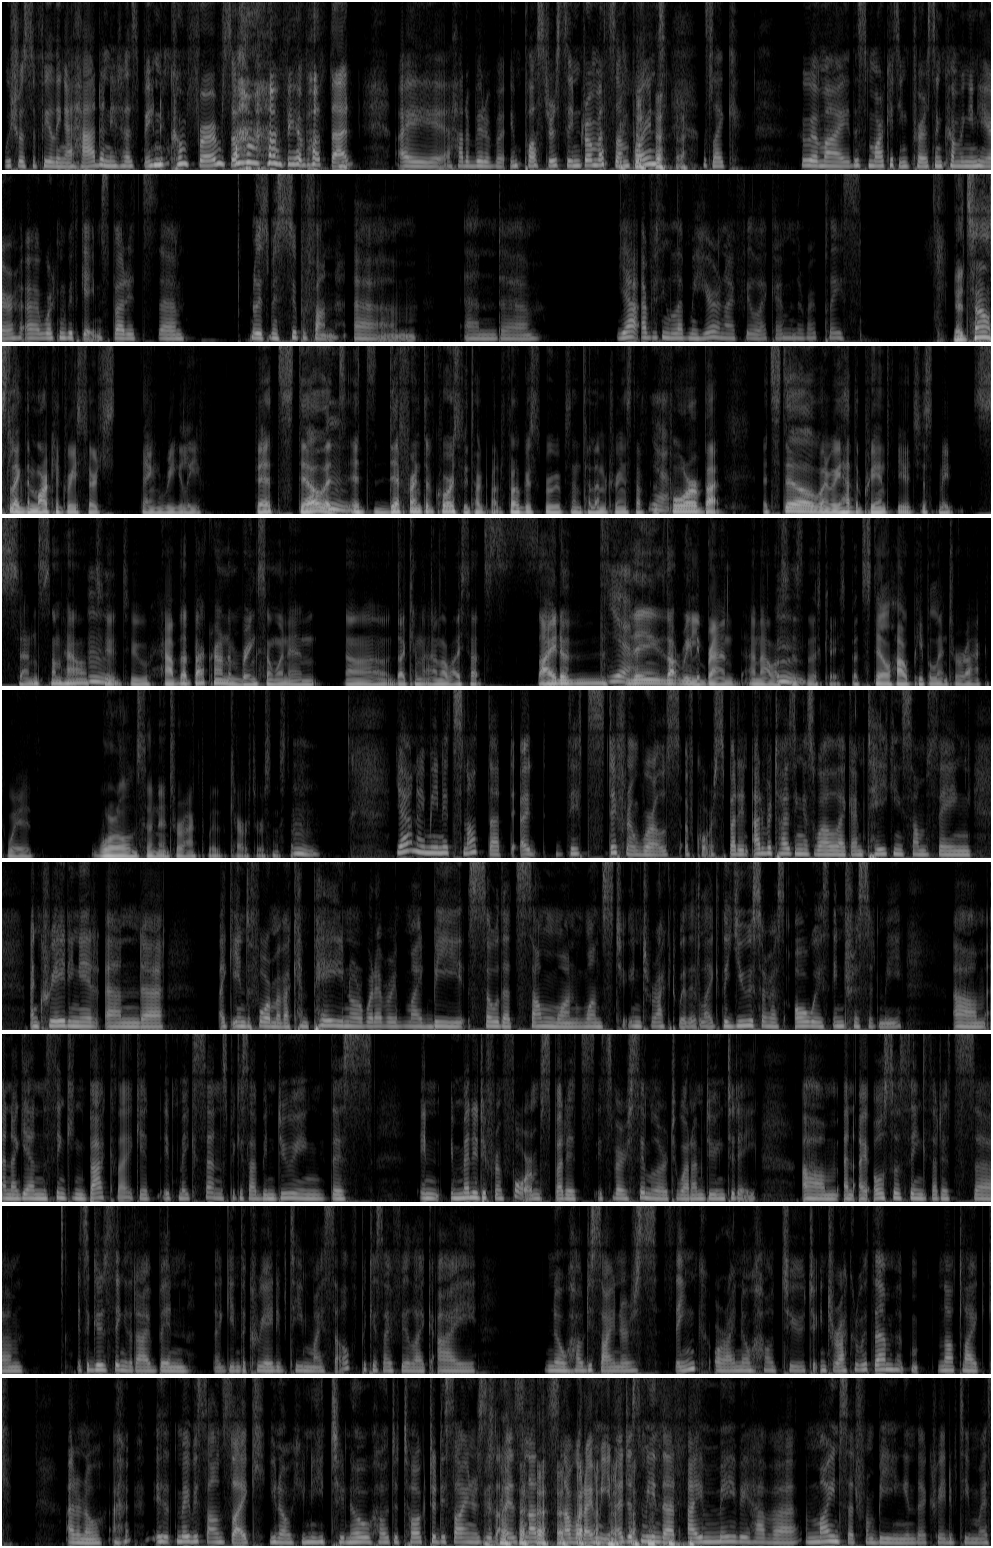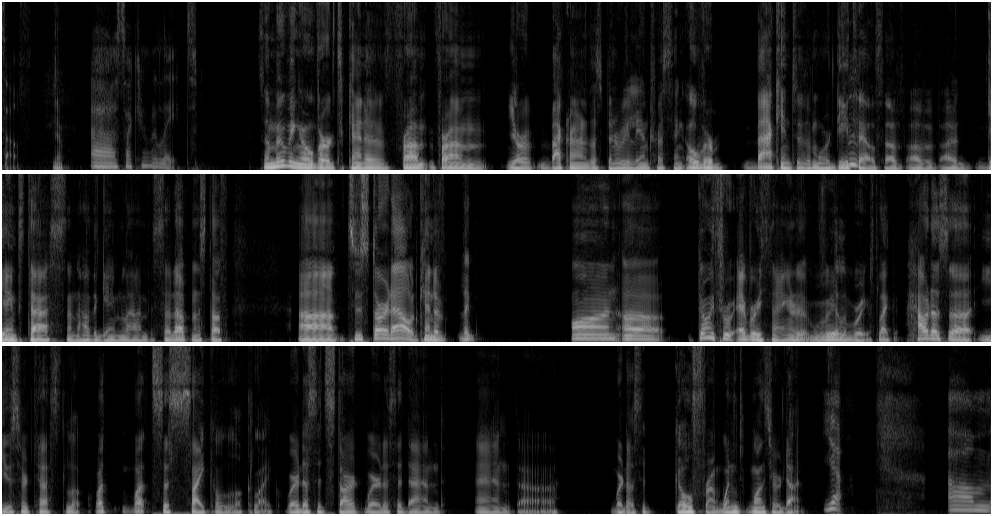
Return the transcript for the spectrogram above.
which was the feeling I had, and it has been confirmed. So I'm happy about that. I had a bit of an imposter syndrome at some point. I was like, "Who am I? This marketing person coming in here uh, working with games?" But it's um, it's been super fun, um, and um, yeah, everything led me here, and I feel like I'm in the right place. Yeah, it sounds like the market research thing really fits. Still, it's Mm. it's different, of course. We talked about focus groups and telemetry and stuff Yeah. before, but it's still when we had the pre-interview, it just made sense somehow to Mm. to have that background and bring someone in uh, that can analyze that side of Yeah. things. Not really brand analysis Mm. in this case, but still how people interact with worlds and interact with characters and stuff. Mm. Yeah, and I mean it's not that I, it's different worlds, of course, but in advertising as well. Like I'm taking something and creating it, and uh, like in the form of a campaign or whatever it might be, so that someone wants to interact with it. Like the user has always interested me, um, and again, thinking back, like it it makes sense because I've been doing this in in many different forms, but it's it's very similar to what I'm doing today. Um, and I also think that it's um, it's a good thing that I've been like in the creative team myself because I feel like I know how designers think or I know how to to interact with them. Not like I don't know. It maybe sounds like you know you need to know how to talk to designers. It's, it's not. It's not what I mean. I just mean that I maybe have a, a mindset from being in the creative team myself. Yep. Uh, so I can relate. So moving over to kind of from from your background that's been really interesting over back into the more details of of uh, games tasks and how the game lab is set up and stuff. Uh, to start out, kind of like on uh, going through everything, really brief. Like, how does a user test look? What what's the cycle look like? Where does it start? Where does it end? And uh, where does it go from when once you're done? Yeah. Um,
